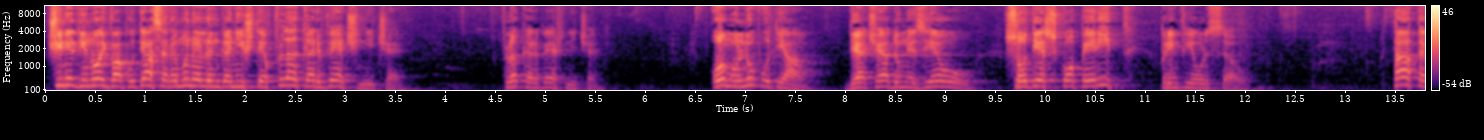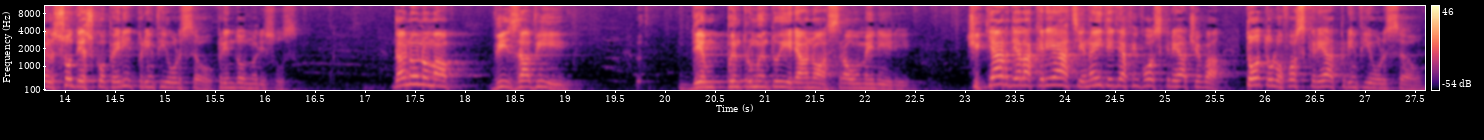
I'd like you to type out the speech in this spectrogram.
Cine din noi va putea să rămână lângă niște flăcări veșnice? Flăcări veșnice. Omul nu putea, de aceea Dumnezeu s-a descoperit prin Fiul Său. Tatăl s-a descoperit prin Fiul Său, prin Domnul Isus. Dar nu numai vis-a-vis de, pentru mântuirea noastră a omenirii, ci chiar de la creație, înainte de a fi fost creat ceva. Totul a fost creat prin Fiul Său.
